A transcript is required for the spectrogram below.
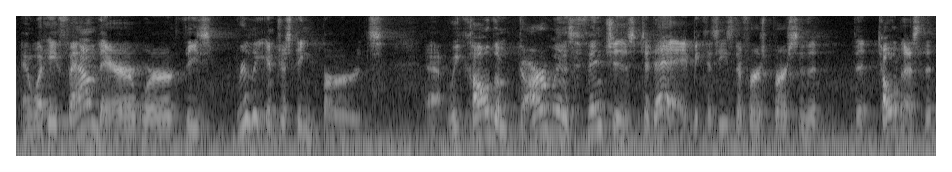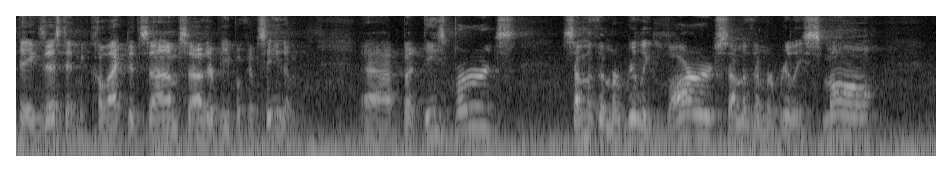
And what he found there were these really interesting birds. Uh, we call them Darwin's finches today because he's the first person that, that told us that they existed and collected some so other people could see them. Uh, but these birds, some of them are really large, some of them are really small.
